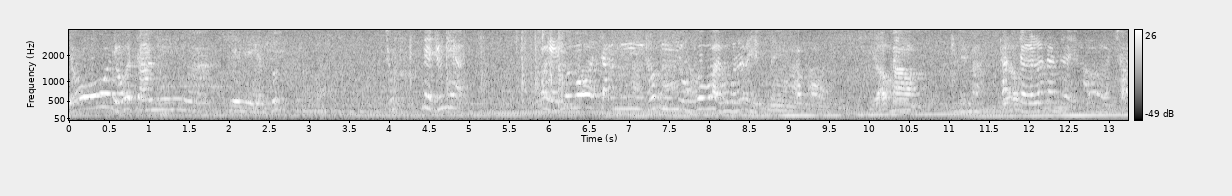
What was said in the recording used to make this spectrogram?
จะโอ้ยของอาจารย์มีนี่มานี่นี่กันชุดชุดเนี่ยชุดเนี่ยเขาเห็นว่าโอ้อาจารย์มีเขามีอยู่ก็ว่าโอ้โหนั่นเห็นไหมครับเอาเดี๋ยวเรา เห็นไหมท่านเจอแล้วท่านจะเห็นว่าเออใช่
